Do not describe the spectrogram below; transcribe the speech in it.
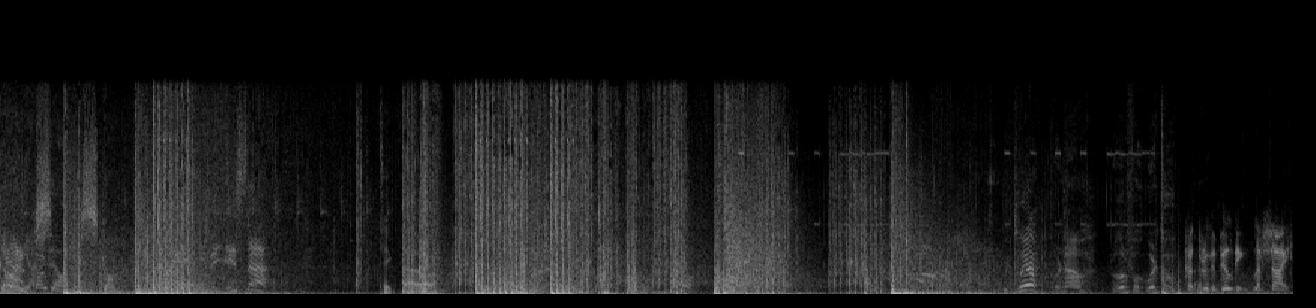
Go on yourself, you scum. Take that out. We clear? For now. Rodolfo, where to? Cut through the building, left side.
